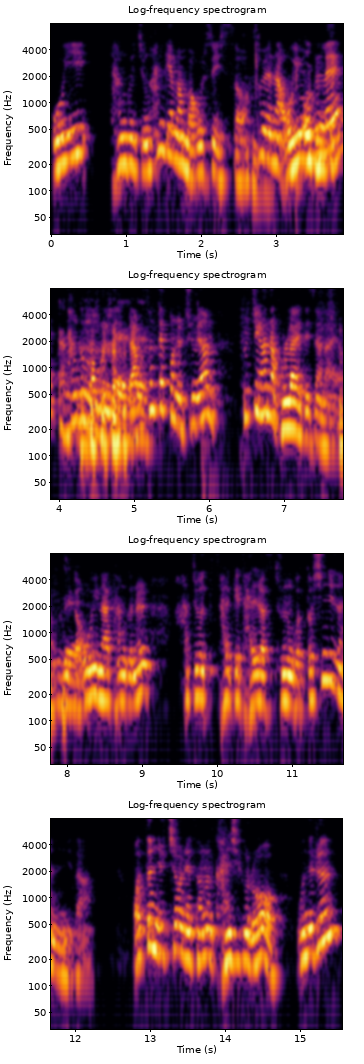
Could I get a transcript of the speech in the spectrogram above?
오이, 당근 중 한 개만 먹을 수 있어. 소연아 오이 먹을래? 당근. 당근 먹을래? 네, 라고 네. 선택권을 주면 둘 중에 하나 골라야 되잖아요. 네. 그러니까 오이나 당근을 아주 잘게 달려서 주는 것도 심리전입니다. 어떤 유치원에서는 간식으로 오늘은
